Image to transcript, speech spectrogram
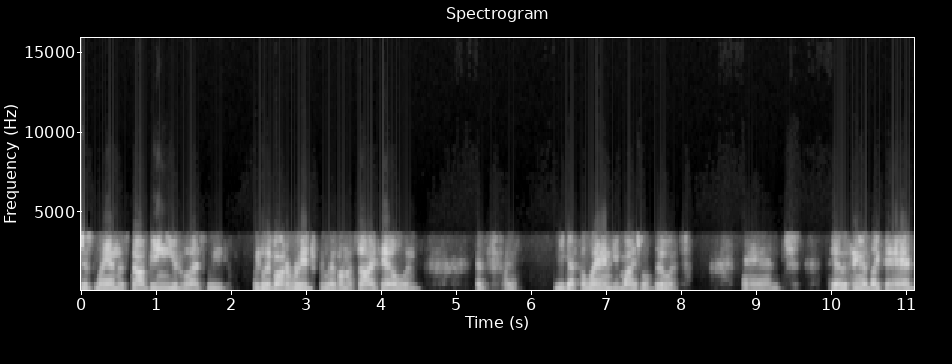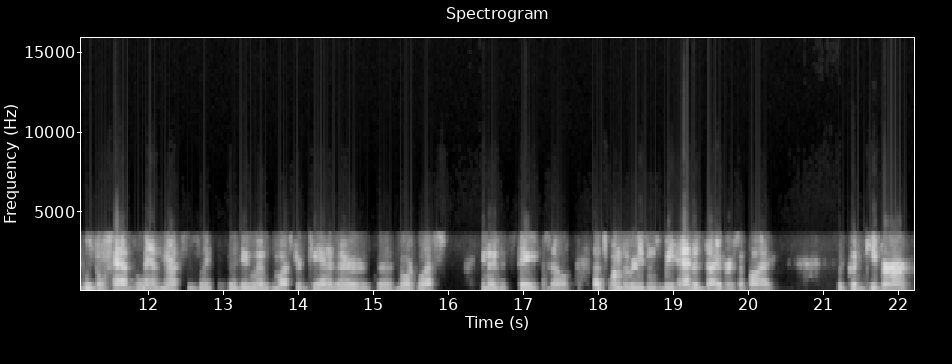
just land that's not being utilized. We we live on a ridge, we live on a side hill, and if you got the land, you might as well do it. And the other thing I'd like to add, we don't have land masses like they do out in Western Canada or the Northwest United States. So that's one of the reasons we had to diversify. We couldn't keep our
